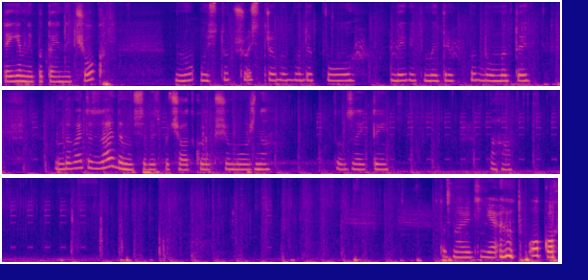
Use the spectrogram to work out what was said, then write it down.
таємний потайничок. Ну, ось тут щось треба буде по 9 метрів подумати. Ну, давайте зайдемо сюди спочатку, якщо можна. Тут зайти. Ага. Тут навіть є око.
